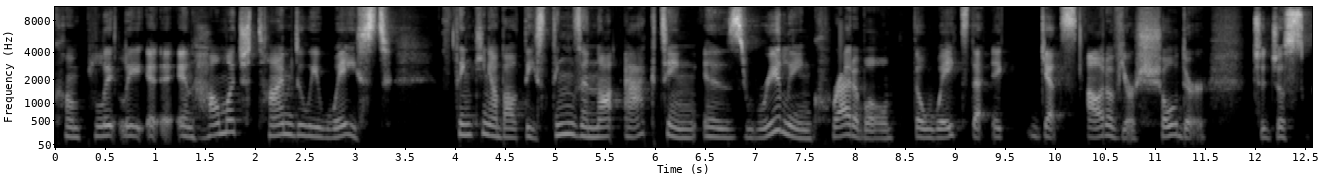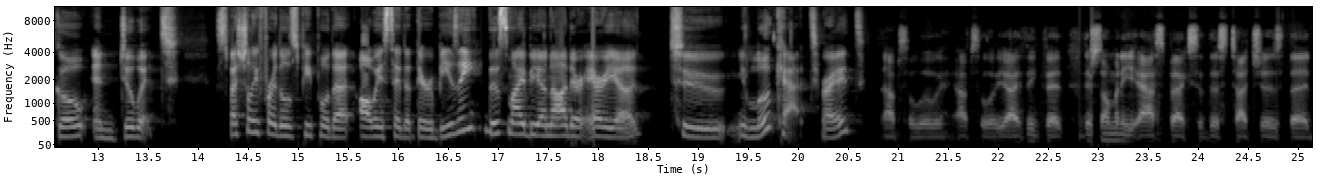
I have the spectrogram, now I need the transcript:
completely. And how much time do we waste? Thinking about these things and not acting is really incredible. The weight that it gets out of your shoulder to just go and do it. Especially for those people that always say that they're busy, this might be another area to look at, right? Absolutely, absolutely. Yeah, I think that there's so many aspects that this touches that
